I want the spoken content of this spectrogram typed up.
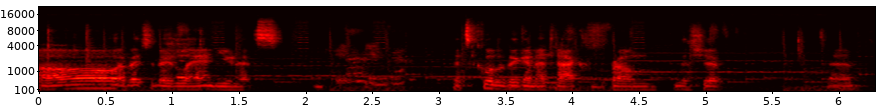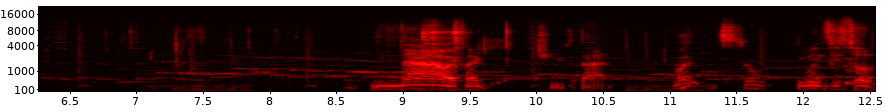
Oh, I bet you they land units. It's cool that they can attack from the ship. Uh, now, if I choose that. What? It's still. It means you still have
